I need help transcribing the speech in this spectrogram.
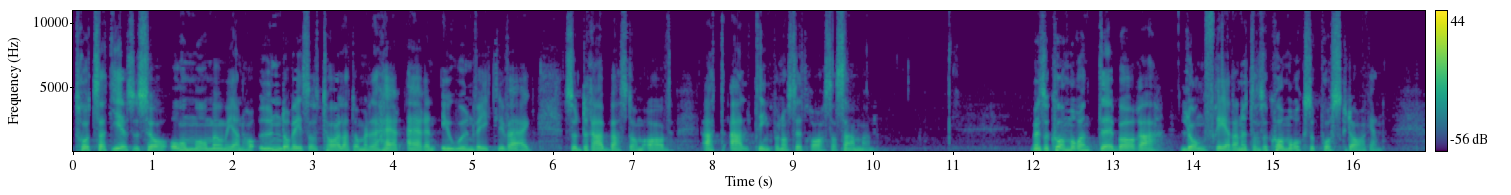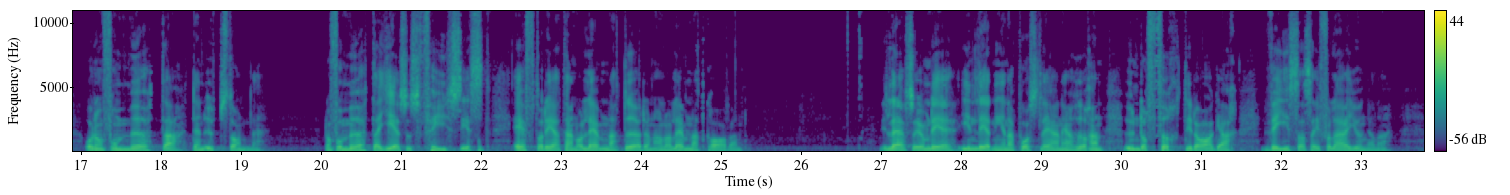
Trots att Jesus så om och om igen har undervisat och talat om att det här är en oundviklig väg så drabbas de av att allting på något sätt rasar samman. Men så kommer inte bara långfredagen utan så kommer också påskdagen. Och de får möta den uppståndne. De får möta Jesus fysiskt efter det att han har lämnat döden, han har lämnat graven. Vi läser om det i inledningen av Apostlagärningarna, hur han under 40 dagar visar sig för lärjungarna.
